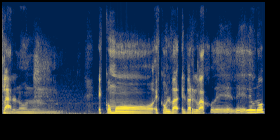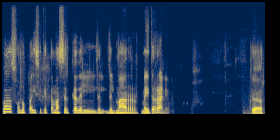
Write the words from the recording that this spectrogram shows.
Claro, no es como, es como el, barrio bajo de, Europa, son los países que están más cerca del, mar Mediterráneo. Claro.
